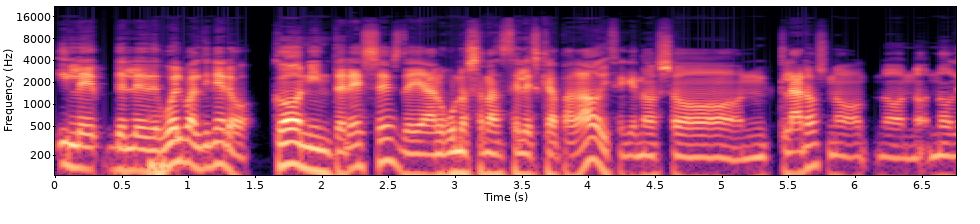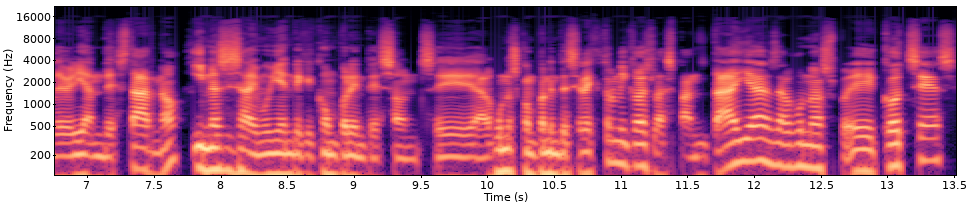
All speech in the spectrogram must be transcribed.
y le, le devuelva el dinero con intereses de algunos aranceles que ha pagado. Dice que no son claros, no, no, no, no deberían de estar, ¿no? Y no se sabe muy bien de qué componentes son. Se- algunos componentes electrónicos, las pantallas de algunos eh, coches,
